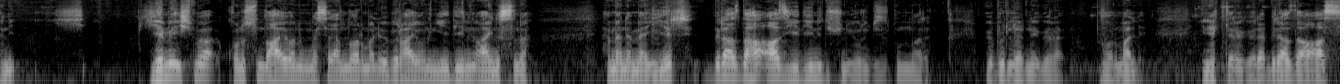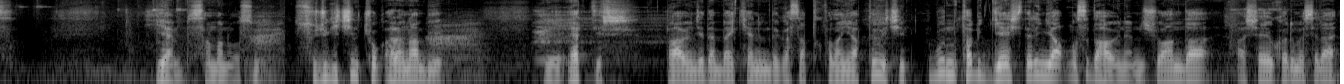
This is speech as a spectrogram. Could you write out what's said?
yani yeme içme konusunda hayvanın mesela normal öbür hayvanın yediğinin aynısını hemen hemen yer. Biraz daha az yediğini düşünüyoruz biz bunları. Öbürlerine göre, normal ineklere göre biraz daha az yem, saman olsun. Sucuk için çok aranan bir e, ettir. Daha önceden ben kendim de kasaplık falan yaptığım için. Bunu tabii gençlerin yapması daha önemli. Şu anda aşağı yukarı mesela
